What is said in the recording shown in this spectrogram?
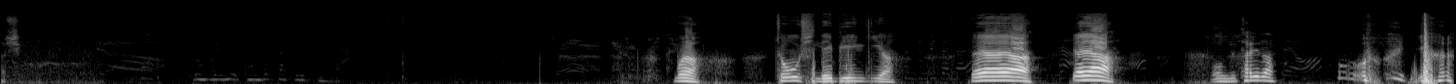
자식. 동맹이 공격받고 있습니다. 뭐야. 저 혹시 내 비행기야. 야야야! 야야! 어 뮤탈이다. 야,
